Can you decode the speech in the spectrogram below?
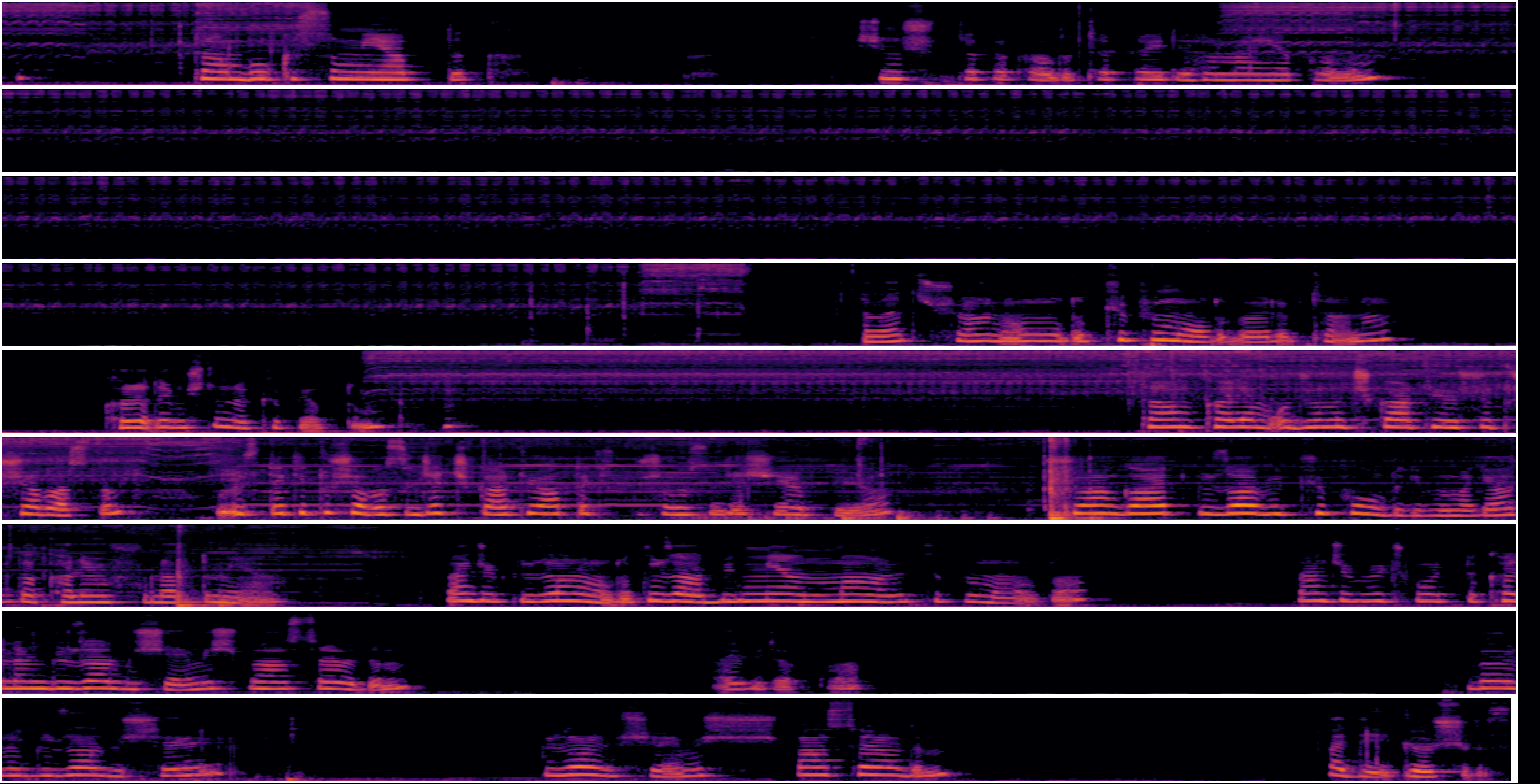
Tam bu kısmı yaptık. Şimdi şu tepe kaldı. Tepeyi de hemen yapalım. Evet şu an oldu. Küpüm oldu böyle bir tane. Kara demiştim de küp yaptım. Kalem ucunu çıkartıyor. Şu tuşa bastım. Bu üstteki tuşa basınca çıkartıyor. Alttaki tuşa basınca şey yapıyor. Şu an gayet güzel bir küp oldu gibime geldi de kalemi fırlattım ya. Bence güzel oldu. Güzel bir ma- mavi küpüm oldu. Bence bu üç boyutlu kalem güzel bir şeymiş. Ben sevdim. Ay bir dakika. Böyle güzel bir şey. Güzel bir şeymiş. Ben sevdim. Hadi görüşürüz.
